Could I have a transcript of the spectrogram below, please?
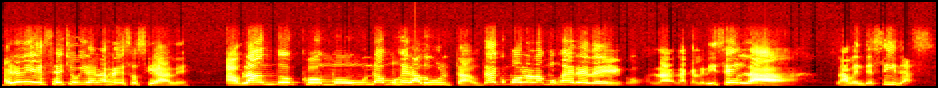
Hay una niña que se ha hecho viral en las redes sociales hablando como una mujer adulta. ¿Ustedes cómo hablan las mujeres de la, que le dicen las la bendecidas?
